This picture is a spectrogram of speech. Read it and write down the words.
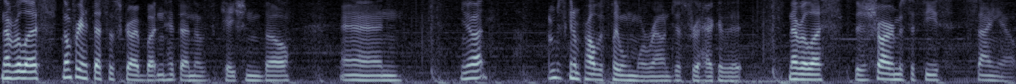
Nevertheless, don't forget that subscribe button, hit that notification bell, and you know what? I'm just gonna probably play one more round just for the heck of it. Nevertheless, this is Shahriyar Mustafiz signing out.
